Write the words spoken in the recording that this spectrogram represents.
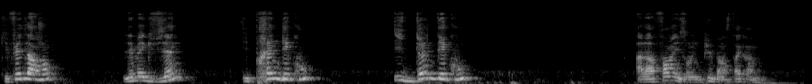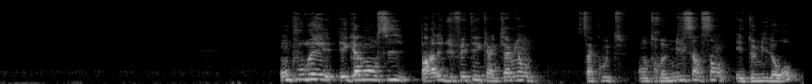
qui fait de l'argent. Les mecs viennent, ils prennent des coups, ils donnent des coups. À la fin, ils ont une pub Instagram. On pourrait également aussi parler du fait qu'un camion, ça coûte entre 1500 et 2000 euros.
